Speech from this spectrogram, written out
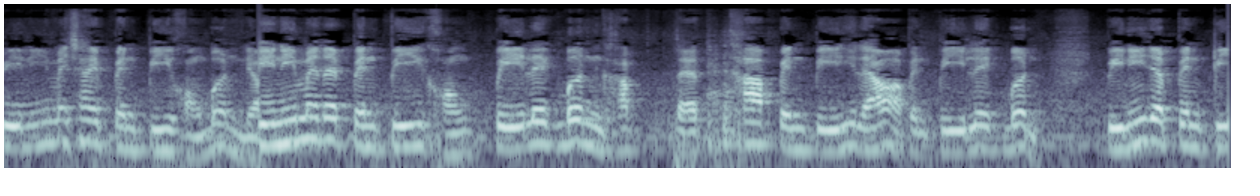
ปีนี้ไม่ใช่เป็นปีของเบิ้ลเดี๋ยวปีนี้ไม่ได้เป็นปีของปีเลขเบิ้ลครับ แต่ถ้าเป็นปีที่แล้วอะเป็นปีเลขเบิ้ลปีนี้จะเป็นปี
